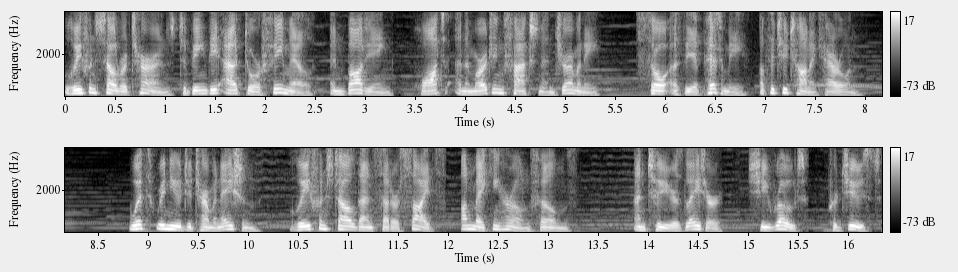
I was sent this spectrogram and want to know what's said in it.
Riefenstahl returned to being the outdoor female embodying what an emerging faction in Germany saw as the epitome of the Teutonic heroine. With renewed determination, Riefenstahl then set her sights on making her own films, and two years later, she wrote, produced,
